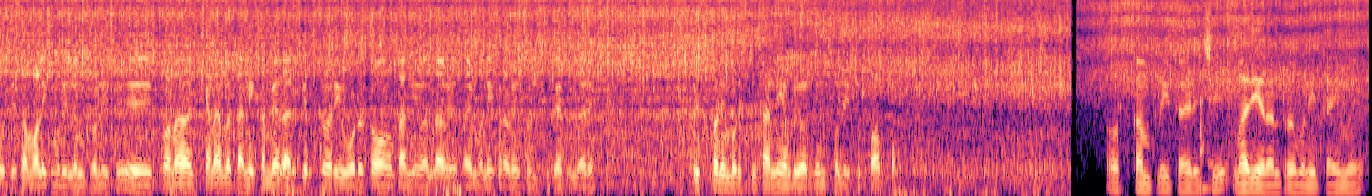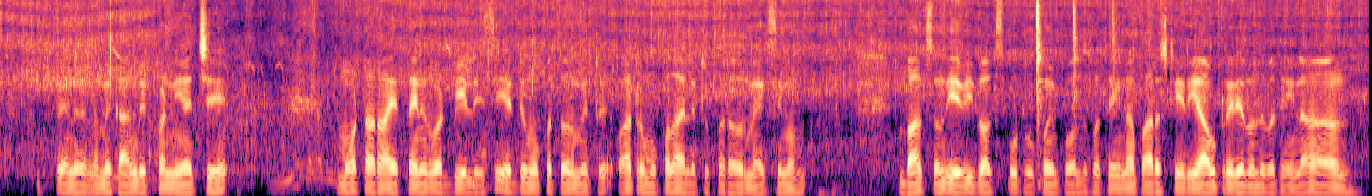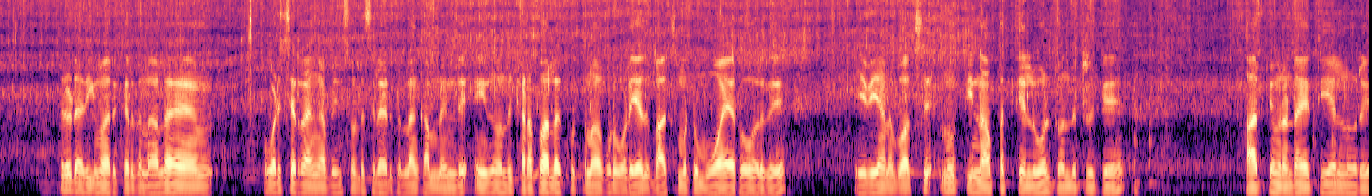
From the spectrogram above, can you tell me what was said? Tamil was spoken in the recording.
ஊற்றி சமாளிக்க முடியலன்னு சொல்லிட்டு இப்போ ஆனால் கிணறுல தண்ணி கம்மியாக தான் இருக்குது இருக்க வரையும் ஓடட்டும் தண்ணி வந்தால் விவசாயம் பண்ணிக்கிறோம் அப்படின்னு சொல்லிட்டு கேட்டிருந்தாரு. ஃபிட் பண்ணி முடிச்சு தண்ணி எப்படி வருதுன்னு சொல்லிட்டு பார்ப்போம். ஒர்க் கம்ப்ளீட் ஆகிடுச்சு மதியம் ரெண்டரை மணி டைமு இப்போ எனக்கு எல்லாமே காங்கிரீட் பண்ணியாச்சு. மோட்டார் ஆயிரத்தி ஐநூறு வாட் எட்டு முப்பத்தோரு மீட்ரு வாட்டர் முப்பதாயிரம் litre per hour maximum box வந்து ஹெவி பாக்ஸ் போட்டிருக்கோம். இப்போ வந்து பார்த்தீங்கன்னா ஃபாரஸ்ட் ஏரியா அவுட் ஏரியாவில் வந்து பார்த்தீங்கன்னா திருடு அதிகமாக இருக்கிறதுனால உடைச்சிடுறாங்க அப்படின்னு சொல்லிட்டு சில இடத்துலலாம் கம்ப்ளைண்ட்டு இது வந்து கடப்பாரில் குத்துனா கூட உடையாது. பாக்ஸ் மட்டும் மூவாயிரம் வருது. ஹெவியான பாக்ஸு நூற்றி நாற்பத்தேழு வோல்ட் வந்துட்டுருக்கு. ஆர்பிஎம் ரெண்டாயிரத்தி எழுநூறு.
